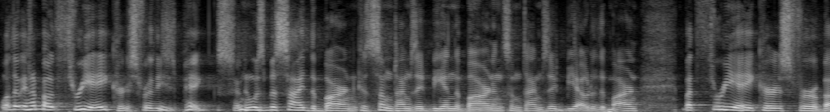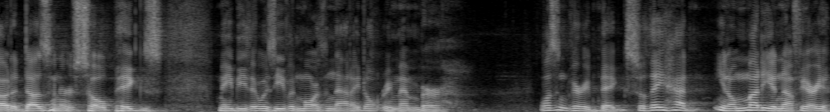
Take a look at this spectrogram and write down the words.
Well, they had about three acres for these pigs, and it was beside the barn because sometimes they'd be in the barn and sometimes they'd be out of the barn. But three acres for about a dozen or so pigs. Maybe there was even more than that, I don't remember. Wasn't very big, so they had, you know, muddy enough area.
